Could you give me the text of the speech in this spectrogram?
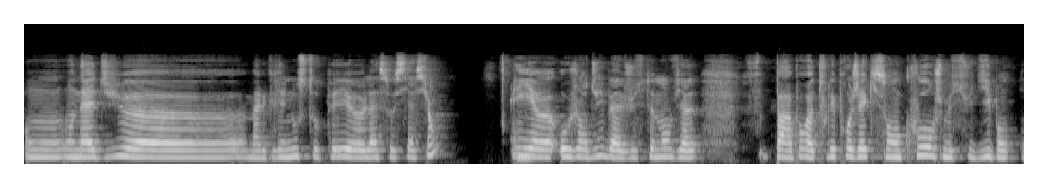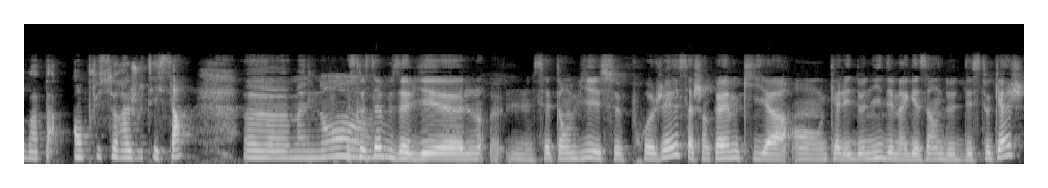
on, on, a dû malgré nous stopper l'association. Et mmh. aujourd'hui, bah, justement, via par rapport à tous les projets qui sont en cours, je me suis dit bon, on va pas en plus se rajouter ça. Euh, maintenant. Est-ce que ça, vous aviez euh, cette envie et ce projet, sachant quand même qu'il y a en Calédonie des magasins de déstockage,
